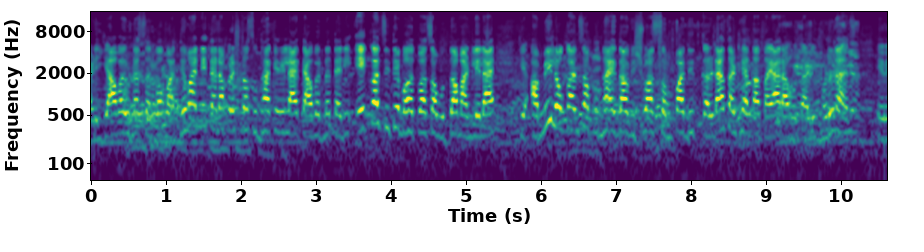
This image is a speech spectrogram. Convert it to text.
आणि यावरून सर्व माध्यमांनी त्यांना प्रश्न सुद्धा केलेला आहे. त्यावरनं त्यांनी एकच इथे महत्त्वाचा मुद्दा मांडलेला आहे की आम्ही लोकांचा पुन्हा एकदा विश्वास संपादित करण्यासाठी आता तयार आहोत आणि म्हणूनच हे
